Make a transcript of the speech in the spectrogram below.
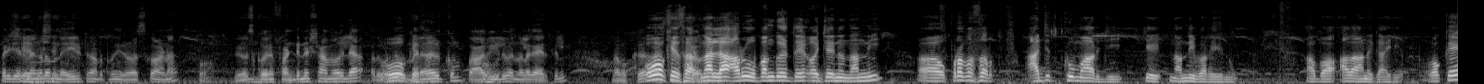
പരിചരണങ്ങളും നേരിട്ട് നടത്തുന്ന യുനെസ്കോ ആണ്. യുനെസ്കോന് ഫണ്ടിന് ക്ഷാമമില്ല. അതുകൊണ്ട് നിലനിൽക്കും ഭാവിയിലും എന്നുള്ള കാര്യത്തിൽ നമുക്ക് ഓക്കെ സാർ. നല്ല അറിവ് പങ്കുവെച്ച് വെച്ചതിന് നന്ദി. പ്രൊഫസർ അജിത് കുമാർ ജിക്ക് നന്ദി പറയുന്നു. അപ്പോൾ അതാണ് കാര്യം. Okay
